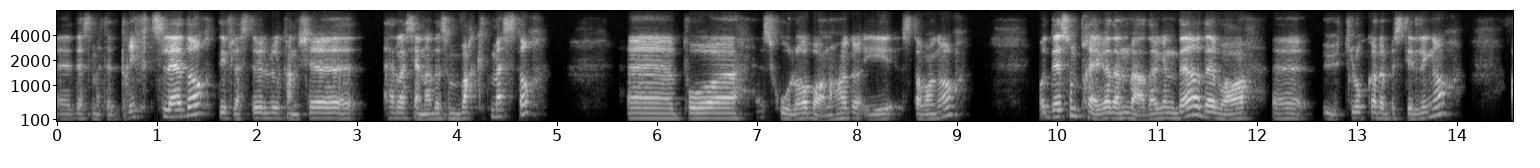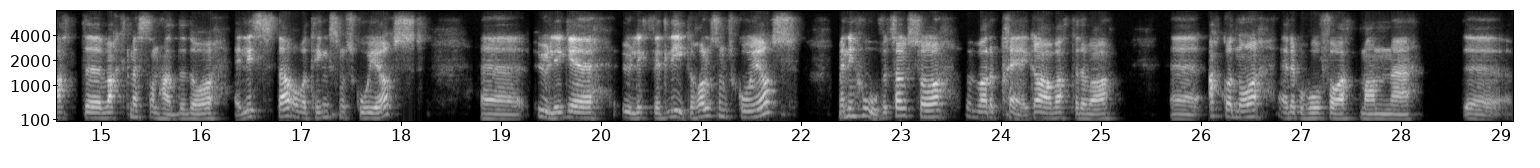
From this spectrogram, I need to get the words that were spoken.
eh, det som heter driftsleder. De fleste vil vel kanskje heller kjenne det som vaktmester eh, på skoler og barnehager i Stavanger. Og Det som preget den hverdagen der, det var utelukkende bestillinger. At vaktmesteren hadde da en liste over ting som skulle gjøres uh, ulike, ulikt vedlikehold som skulle gjøres. Men i hovedsak så var det prega av at det var uh, Akkurat nå er det behov for at man uh,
